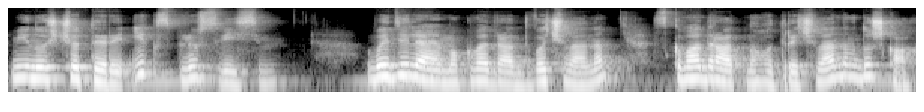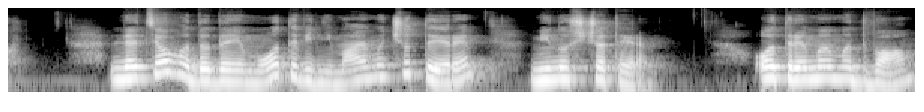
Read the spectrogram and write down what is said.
мінус 4х плюс 8. Виділяємо квадрат двочлена з квадратного тричлена в дужках. Для цього додаємо та віднімаємо 4 мінус 4. Отримаємо 2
